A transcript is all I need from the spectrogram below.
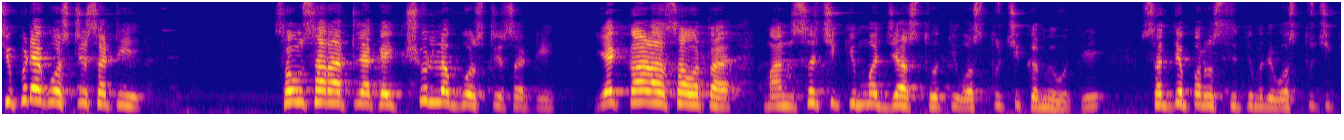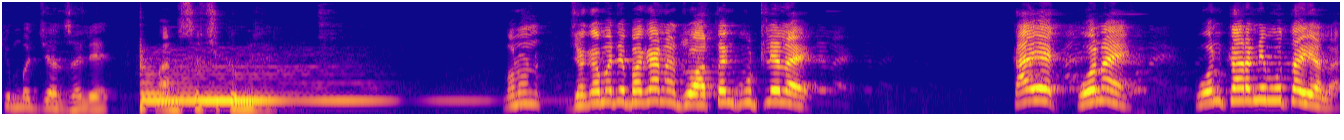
चिपड्या गोष्टीसाठी संसारातल्या काही क्षुल्लक गोष्टीसाठी. एक काळ असा होता माणसाची किंमत जास्त होती वस्तूची कमी होती. सद्य परिस्थितीमध्ये वस्तूची किंमत जास्त झाली आहे माणसाची कमी झाली म्हणून जगामध्ये बघा ना जो आतंक उठलेला आहे. काय आहे? कोण आहे? कोण कारणीभूत आहे याला?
